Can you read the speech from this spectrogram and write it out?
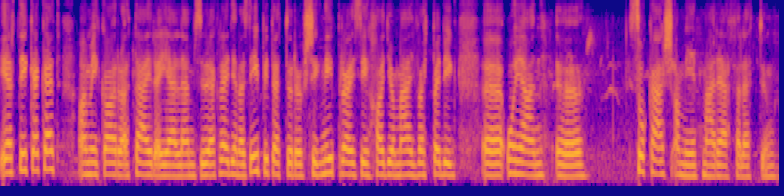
értékeket, amik arra a tájra jellemző jellemzőek, legyen az épített örökség, néprajzi hagyomány, vagy pedig ö, olyan ö, szokás, amit már elfeledtünk.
